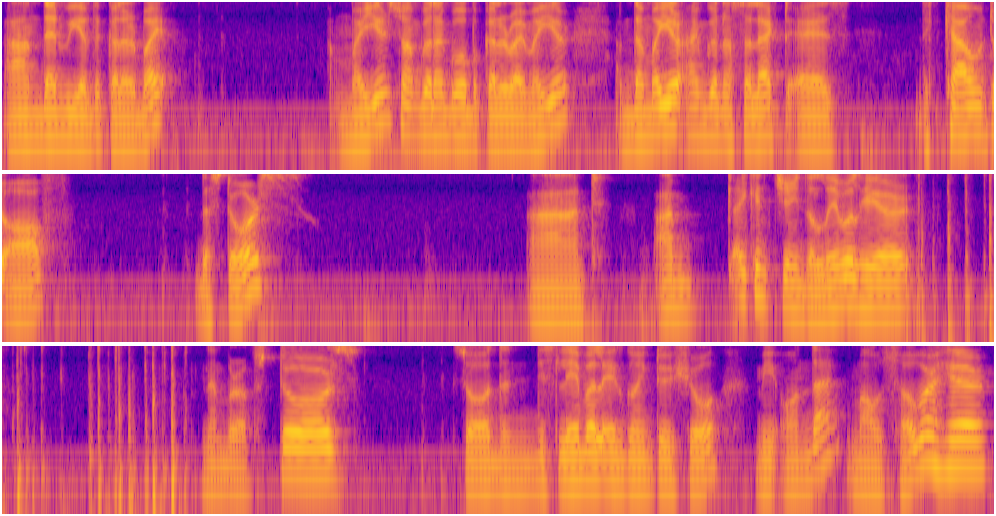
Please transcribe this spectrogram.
and then we have the color by year so i'm gonna go color by year and the year i'm gonna select as the count of the stores. And i'm i can change the label here. Number of stores so then this label is going to show me on the mouse over here.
